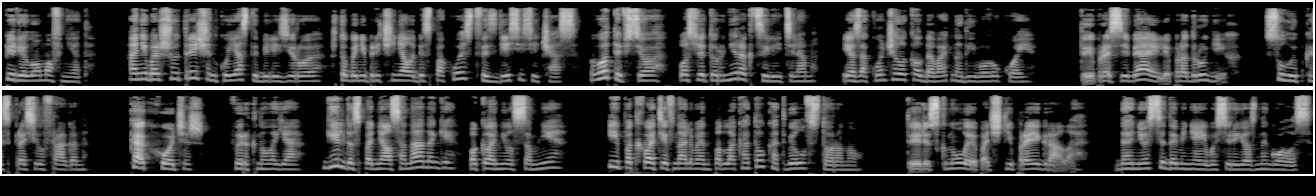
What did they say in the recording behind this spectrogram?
Переломов нет. А небольшую трещинку я стабилизирую, чтобы не причиняло беспокойства здесь и сейчас. Вот и все. После турнира к целителям. Я закончила колдовать над его рукой. «Ты про себя или про других?» С улыбкой спросил Фраган. «Как хочешь», — фыркнула я. Гильдас поднялся на ноги, поклонился мне и, подхватив Нальвен под локоток, отвел в сторону. «Ты рискнула и почти проиграла», — донесся до меня его серьезный голос.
